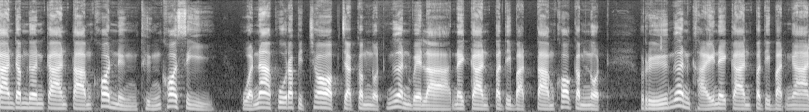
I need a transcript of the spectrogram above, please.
การดำเนินการตามข้อ 1 ถึงข้อ 4 หัวหน้าผู้รับผิดชอบจะกำหนดเงื่อนเวลาในการปฏิบัติตามข้อกำหนด หรือเงื่อนไขในการปฏิบัติงาน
